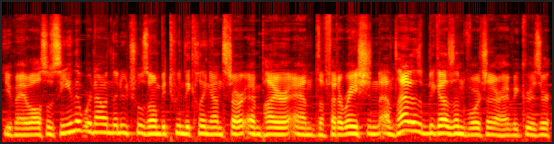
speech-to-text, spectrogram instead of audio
You may have also seen that we're now in the neutral zone between the Klingon Star Empire and the Federation, and that is because, unfortunately, our heavy cruiser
